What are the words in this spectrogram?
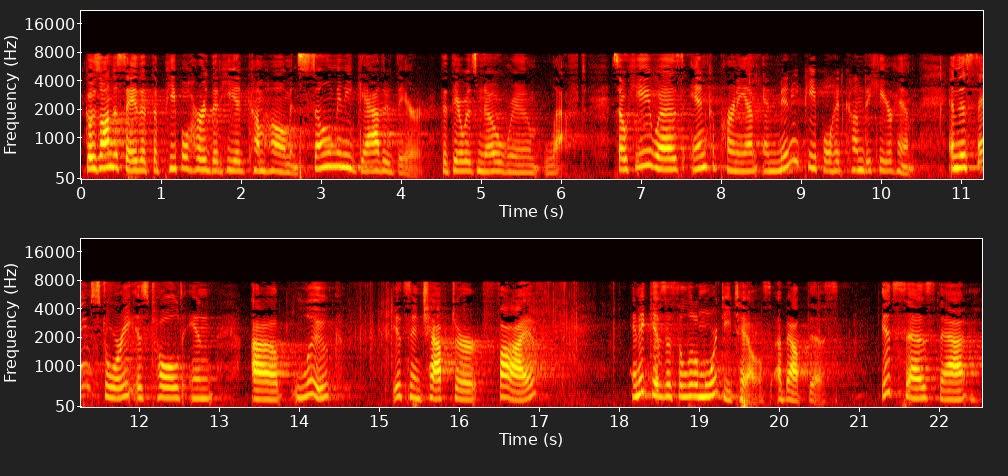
It goes on to say that the people heard that he had come home, and so many gathered there that there was no room left. So he was in Capernaum, and many people had come to hear him. And this same story is told in uh, Luke. It's in chapter 5, and it gives us a little more details about this it says that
